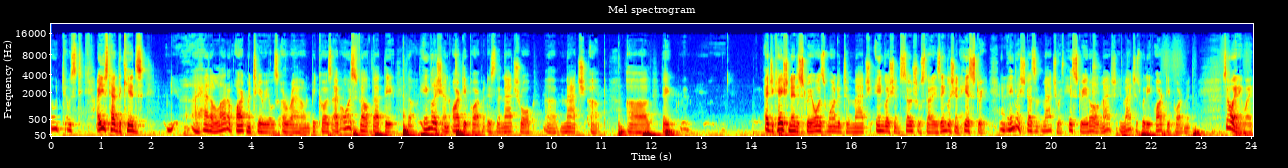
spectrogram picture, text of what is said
oh, I, was, I used to have the kids I had a lot of art materials around because I've always felt that the, the English and art department is the natural uh, match up. Uh, the education industry always wanted to match English and social studies, English and history. And mm-hmm. English doesn't match with history at all. It, match, it matches with the art department. So anyway,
